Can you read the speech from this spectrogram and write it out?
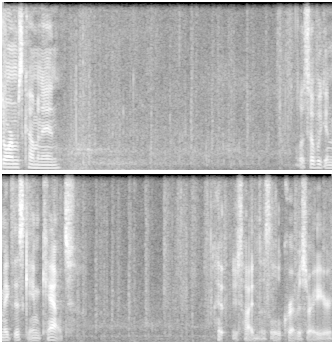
Storm's coming in. Let's hope we can make this game count. Just hide in this little crevice right here.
